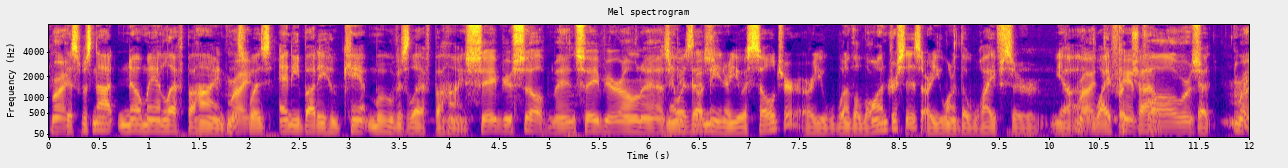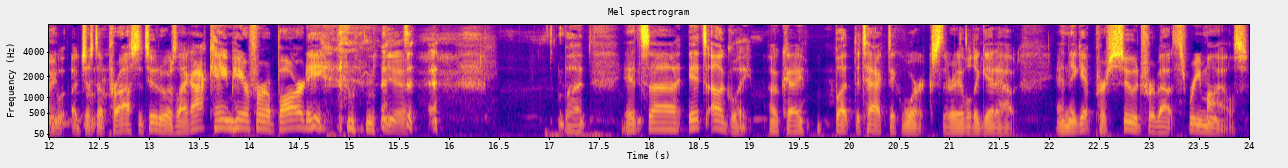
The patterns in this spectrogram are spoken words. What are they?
Right. this was not no man left behind. This Right. was anybody who can't move is left behind. Save yourself, man. Save your own ass. Now, what does that mean? Are you a soldier? Are you one of the laundresses? Are you one of the wives or you know, Right, a wife or child? followers, Are you right. just a prostitute who was like, I came here for a party? Yeah, but it's uh it's ugly okay but the tactic works they're able to get out and they get pursued for about three miles.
